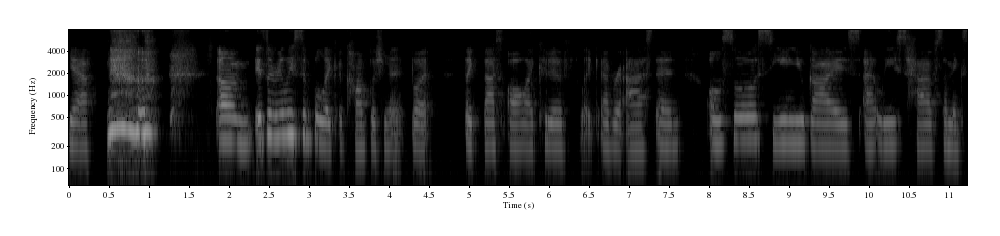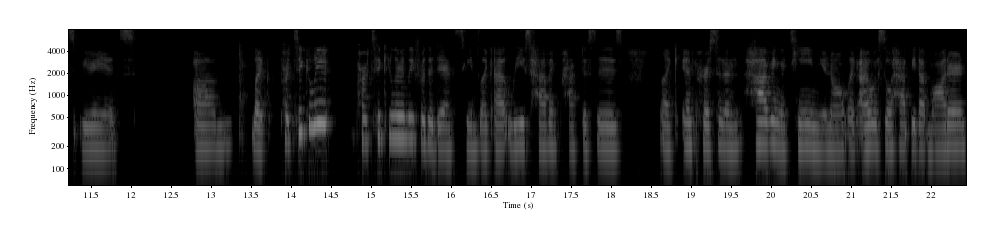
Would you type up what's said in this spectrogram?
yeah. um it's a really simple like accomplishment, but like that's all I could have like ever asked and also seeing you guys at least have some experience um like particularly particularly for the dance teams like at least having practices like in person and having a team you know like i was so happy that modern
